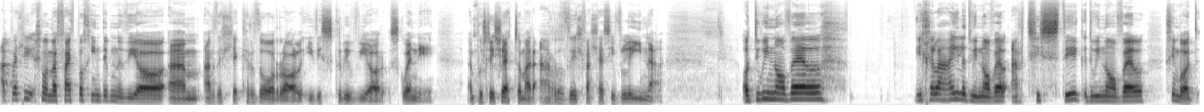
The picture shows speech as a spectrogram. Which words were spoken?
Ac felly, chi'n mae'r ffaith bod chi'n defnyddio um, arddulliau cerddorol i ddisgrifio'r sgwennu, yn pwysleisio eto mae'r arddull falle sy'n flaena. O dwi'n nofel uchel ail, ydw i'n nofel artistig, ydw i'n nofel, chi'n bod,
